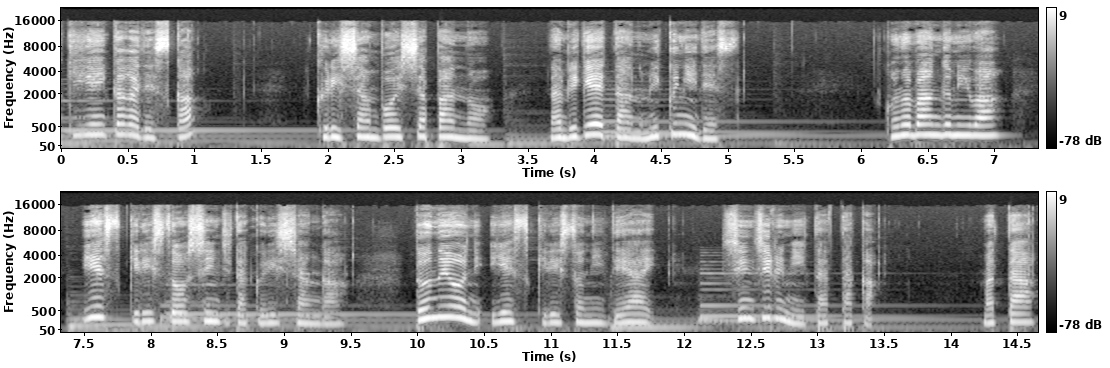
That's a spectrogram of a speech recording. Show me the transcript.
機嫌いかがですか？クリスチャンボイスジャパンのナビゲーターのミクニです。この番組はイエス・キリストを信じたクリスチャンがどのようにイエス・キリストに出会い信じるに至ったかまた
